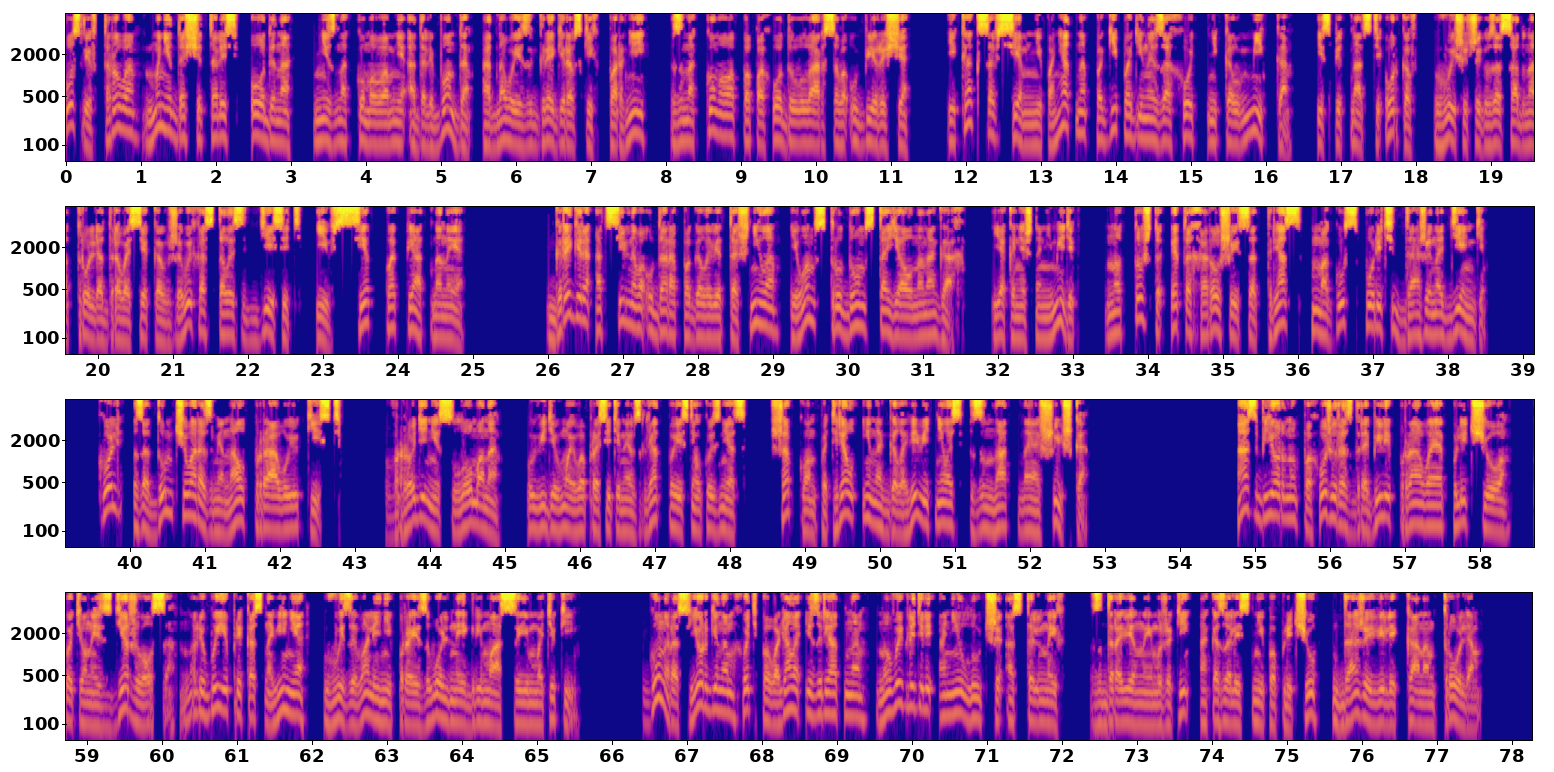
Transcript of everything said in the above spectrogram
После второго мы не досчитались Одена, незнакомого мне Адальбонда, одного из грегеровских парней, знакомого по походу в Ларсово убежище. И как совсем непонятно, погиб один из охотников Микка. Из 15 орков, вышедших в засаду на тролля дровосека в живых, осталось 10, и все попятнанные. Грегера от сильного удара по голове тошнило, и он с трудом стоял на ногах. Я, конечно, не медик, но то, что это хороший сотряс, могу спорить даже на деньги. Коль задумчиво разминал правую кисть. Вроде не сломано, увидев мой вопросительный взгляд, пояснил кузнец. Шапку он потерял, и на голове виднелась знатная шишка. Асбьорну, похоже, раздробили правое плечо. Хоть он и сдерживался, но любые прикосновения вызывали непроизвольные гримасы и матюки. Гуннера с Йоргеном хоть поваляло изрядно, но выглядели они лучше остальных. Здоровенные мужики оказались не по плечу даже великанам-троллям.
